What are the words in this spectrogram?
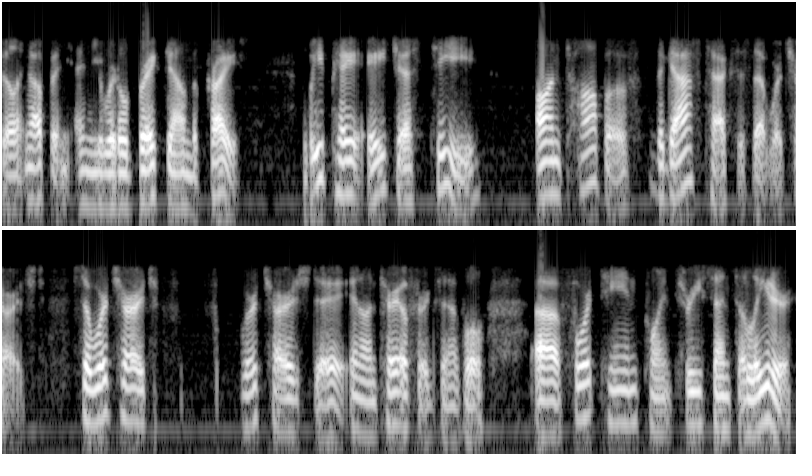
filling up and, and you were to break down the price, we pay HST on top of the gas taxes that we're charged. So we're charged we're charged uh, in Ontario, for example, uh, 14.3 cents a liter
